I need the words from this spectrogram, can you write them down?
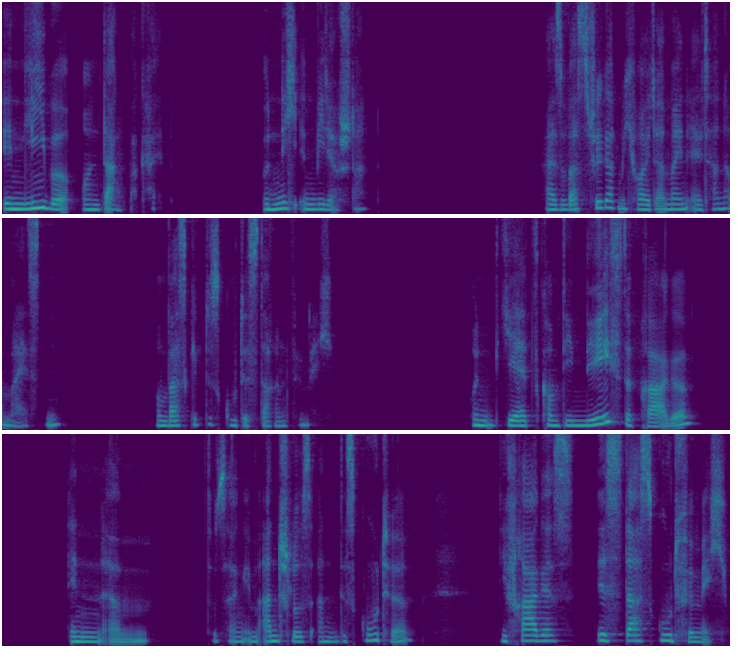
in Liebe und Dankbarkeit und nicht in Widerstand. Also was triggert mich heute an meinen Eltern am meisten? Und was gibt es Gutes darin für mich? Und jetzt kommt die nächste Frage in ähm, sozusagen im Anschluss an das Gute. Die Frage ist, ist das gut für mich?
